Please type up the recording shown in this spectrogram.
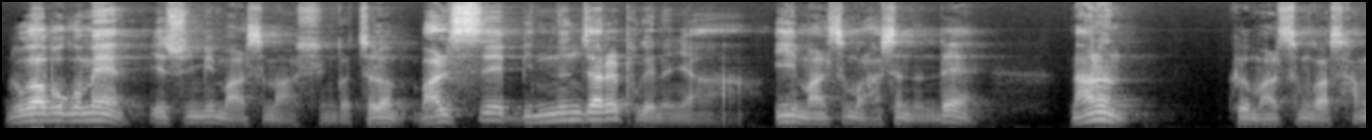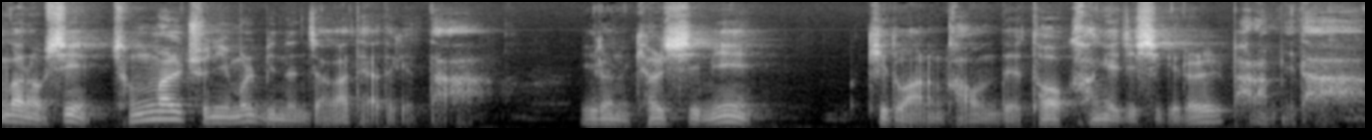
누가복음에 예수님이 말씀하신 것처럼 말세에 믿는 자를 보겠느냐 이 말씀을 하셨는데 나는 그 말씀과 상관없이 정말 주님을 믿는 자가 돼야 되겠다. 이런 결심이 기도하는 가운데 더 강해지시기를 바랍니다.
